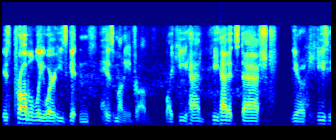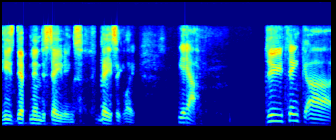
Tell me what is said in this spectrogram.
is probably where he's getting his money from. Like he had he had it stashed. You know, he's he's dipping into savings basically. Yeah. Do you think? uh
